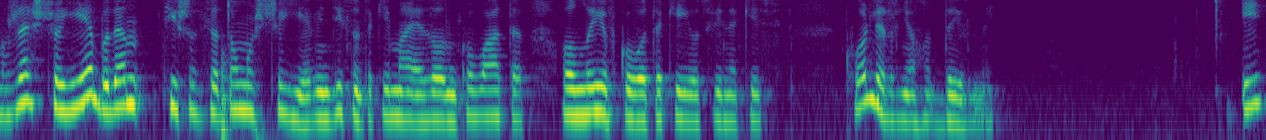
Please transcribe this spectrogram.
вже що є, будемо тішитися тому, що є. Він дійсно такий має зеленкувати, оливково такий, от він якийсь колір в нього дивний. І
